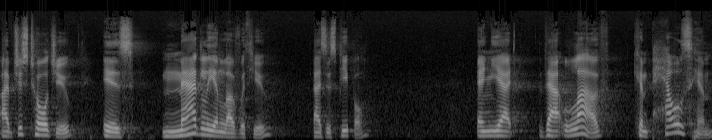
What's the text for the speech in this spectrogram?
I've just told you is madly in love with you as his people, and yet that love compels him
